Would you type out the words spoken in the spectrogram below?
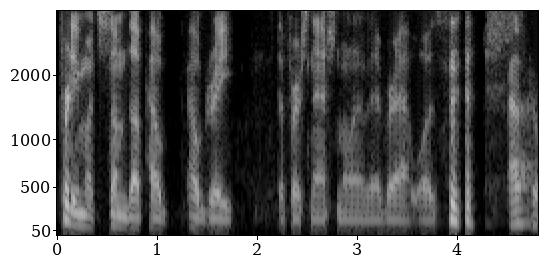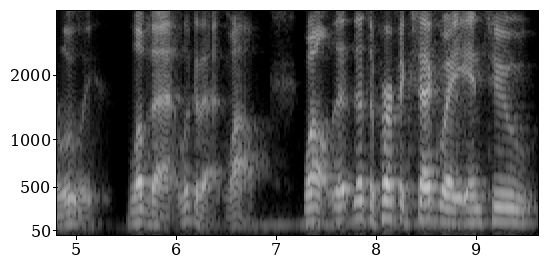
pretty much summed up how how great the first national I've ever at was. Absolutely. Love that. Look at that. Wow. Well, th- that's a perfect segue into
